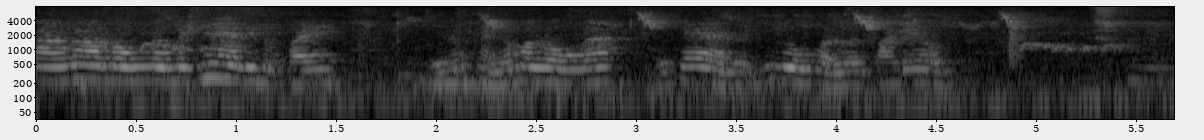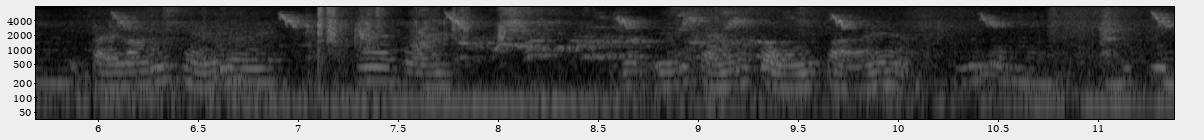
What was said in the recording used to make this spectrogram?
อ่างเอาลงเลยไปแช่ดิลงไป เดี๋ยวน้ำแข็งก็มาลงนะไปแช่ที่ลงก่อนเลยไปเร็วใส่ลังน้ำแข็งเลยแช่ก่อนเดี๋ยวน้ำแข็งก็ส่งสายอะลูกอมมาไม่กิน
